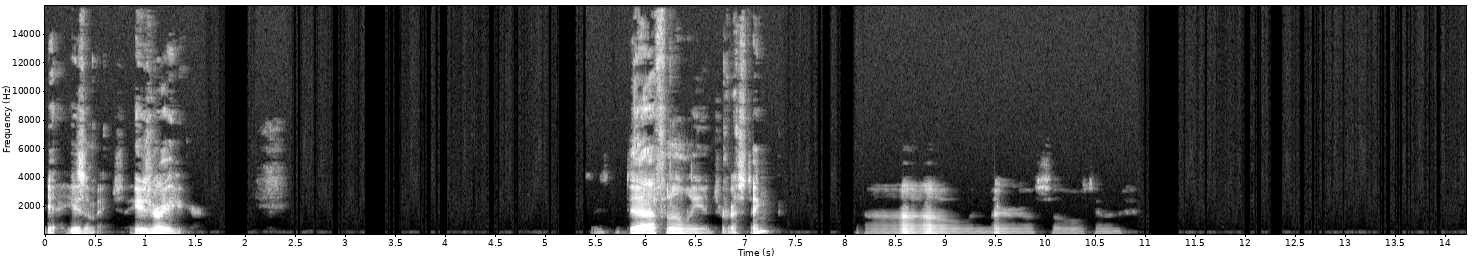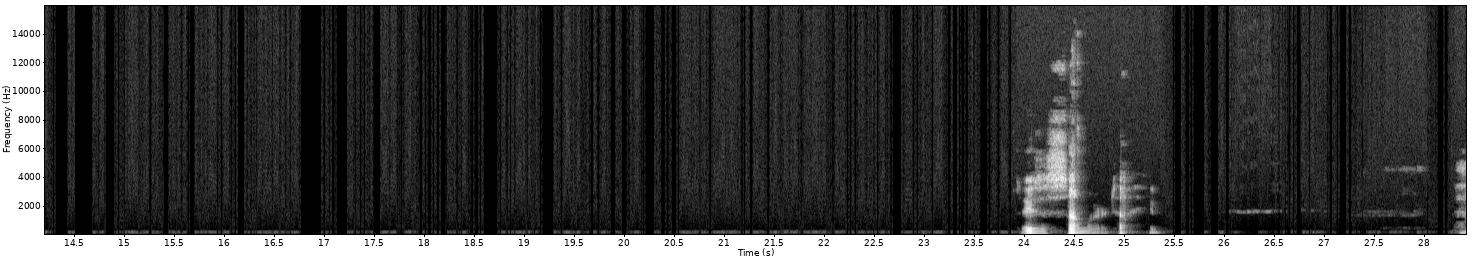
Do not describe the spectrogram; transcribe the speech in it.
Yeah, he's a mage. He's right here. He's definitely interesting. Uh, There's a summoner type.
